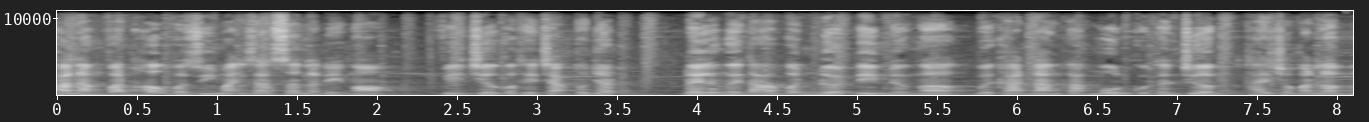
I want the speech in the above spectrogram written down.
Khả năng Văn Hậu và Duy Mạnh ra sân là để ngỏ vì chưa có thể trạng tốt nhất. Đấy là người ta vẫn nửa tin nửa ngờ với khả năng gác môn của Tấn Trường thay cho Văn Lâm.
